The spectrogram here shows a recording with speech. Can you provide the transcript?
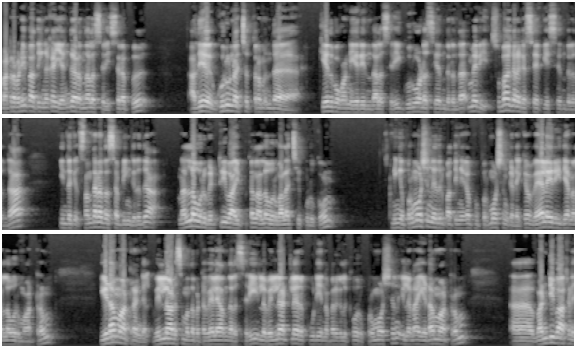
மற்றபடி பார்த்தீங்கன்னாக்கா எங்கே இருந்தாலும் சரி சிறப்பு. அதே குரு நட்சத்திரம் இந்த கேது பகவான் ஏறி இருந்தாலும் சரி குருவோட சேர்ந்திருந்தா மாரி சுபகிரக சேர்க்கை சேர்ந்திருந்தா இந்த சந்திரதசை அப்படிங்கிறது நல்ல ஒரு வெற்றி வாய்ப்புகள் நல்ல ஒரு வளர்ச்சி கொடுக்கும். நீங்கள் ப்ரொமோஷன் எதிர்பார்த்தீங்கன்னா இப்போ ப்ரொமோஷன் கிடைக்கும். வேலை ரீதியாக நல்ல ஒரு மாற்றம். இடமாற்றங்கள். வெளிநாடு சம்மந்தப்பட்ட வேலையாக இருந்தாலும் சரி இல்லை வெளிநாட்டில் இருக்கக்கூடிய நபர்களுக்கு ஒரு ப்ரொமோஷன் இல்லைனா இடமாற்றம் வண்டி வாகன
